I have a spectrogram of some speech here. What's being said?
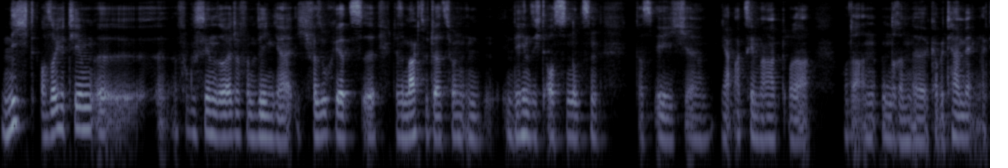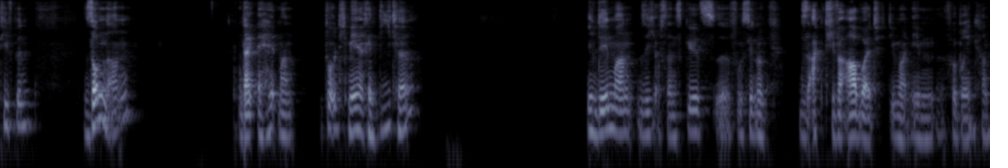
nicht auf solche Themen äh, äh, fokussieren sollte, von wegen, ja, ich versuche jetzt äh, diese Marktsituation in, in der Hinsicht auszunutzen, dass ich äh, ja, Aktienmarkt oder, oder an anderen äh, Kapitalmärkten aktiv bin, sondern da erhält man deutlich mehr Rendite, indem man sich auf seine Skills äh, fokussiert und diese aktive Arbeit, die man eben äh, vollbringen kann,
